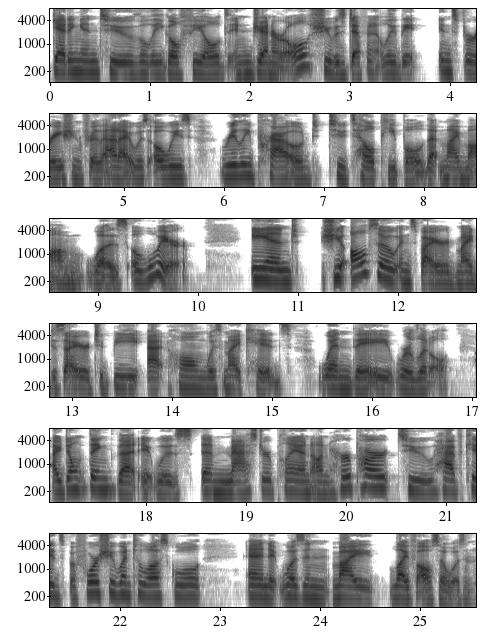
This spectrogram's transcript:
getting into the legal field in general. She was definitely the inspiration for that. I was always really proud to tell people that my mom was a lawyer. And she also inspired my desire to be at home with my kids when they were little. I don't think that it was a master plan on her part to have kids before she went to law school. And it wasn't, my life also wasn't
